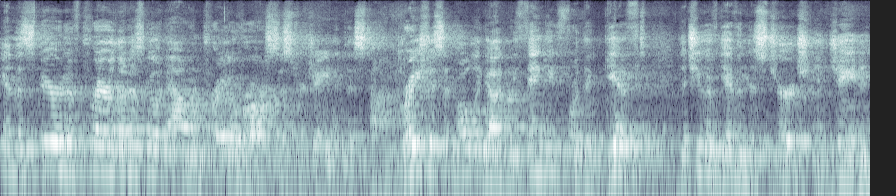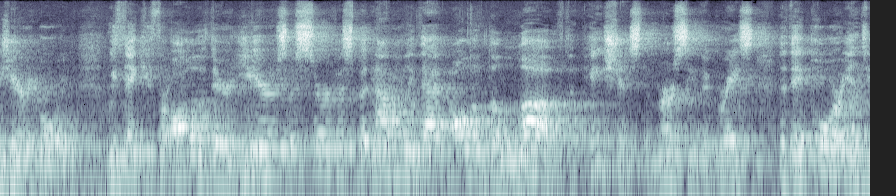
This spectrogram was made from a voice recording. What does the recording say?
In the spirit of prayer, let us go now and pray over our sister Jane at this time. Gracious and holy God, we thank you for the gift that you have given this church in Jane and Jerry Boyd. We thank you for all of their years of service, but not only that, all of the love, the patience, the mercy, the grace that they pour into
